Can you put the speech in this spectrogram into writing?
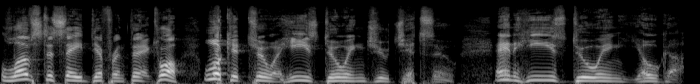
loves to say different things. Well, look at Tua. He's doing jujitsu and he's doing yoga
